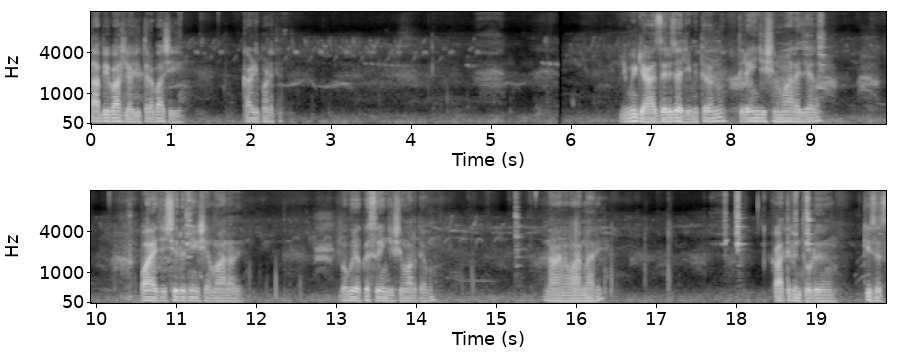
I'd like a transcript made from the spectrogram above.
तापे भासल्यावर चित्र भाषे काळी पडते. मिठी आजारी झाली मित्रांनो. तिला इंजेक्शन मारायचं आहे आता. पायाचे शिरत इंजेक्शन मारायचे बघूया कसं इंजेक्शन मारते आपण. नाणं मारणार. आहे कात्रीन थोडं केसच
